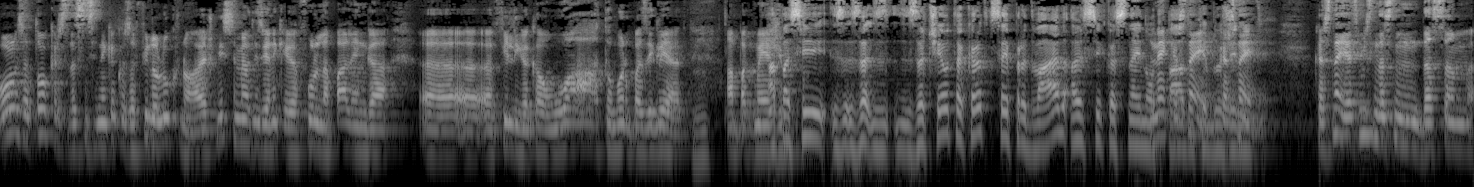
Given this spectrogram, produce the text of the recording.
bolj zato, ker sem si nekako zafilo lukno, veš, nisem imel tistega nekega full napaljenega uh, feelinga, kao, wow, to moram pa zdaj gledati. Mm. Ampak me je. A že... pa si začel takrat, ko se je predvajal, ali si kasneje noč? Ne, kasneje, kasneje. Kasneje, jaz mislim, da sem, da sem uh,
